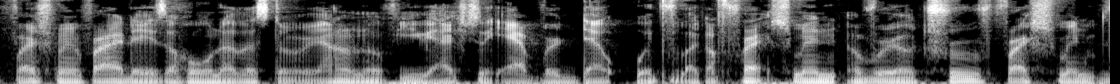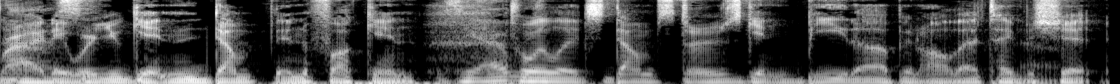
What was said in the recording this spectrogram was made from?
freshman Friday is a whole nother story. I don't know if you actually ever dealt with like a freshman, a real true freshman Friday where you getting dumped in the fucking See, was- toilets, dumpsters, getting beat up, and all that type of shit.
